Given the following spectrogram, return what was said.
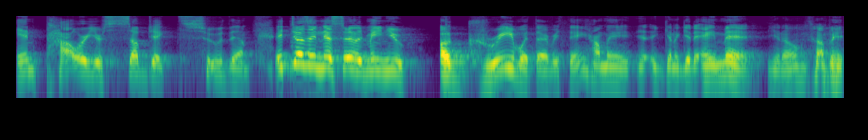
in power, you're subject to them. It doesn't necessarily mean you agree with everything. How many going to get amen? You know, I mean,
